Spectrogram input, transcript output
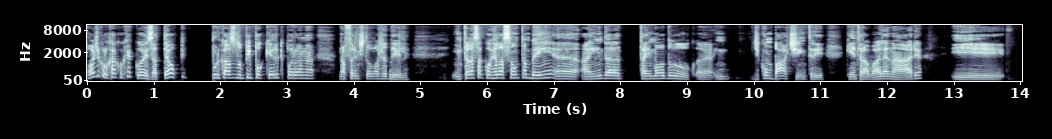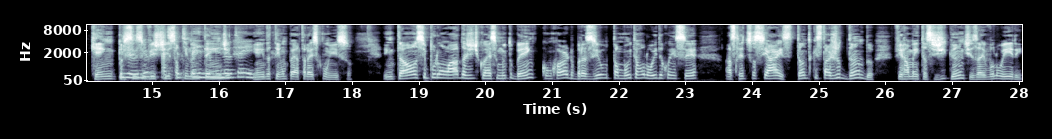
Pode colocar qualquer coisa, até o, por causa do pipoqueiro que parou na, na frente da loja dele. Então essa correlação também uh, ainda está em modo uh, de combate entre quem trabalha na área e quem precisa Júlio, investir só que, que não entende um e ainda tem um pé atrás com isso. Então, se por um lado a gente conhece muito bem, concordo, o Brasil está muito evoluído a conhecer as redes sociais, tanto que está ajudando ferramentas gigantes a evoluírem.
